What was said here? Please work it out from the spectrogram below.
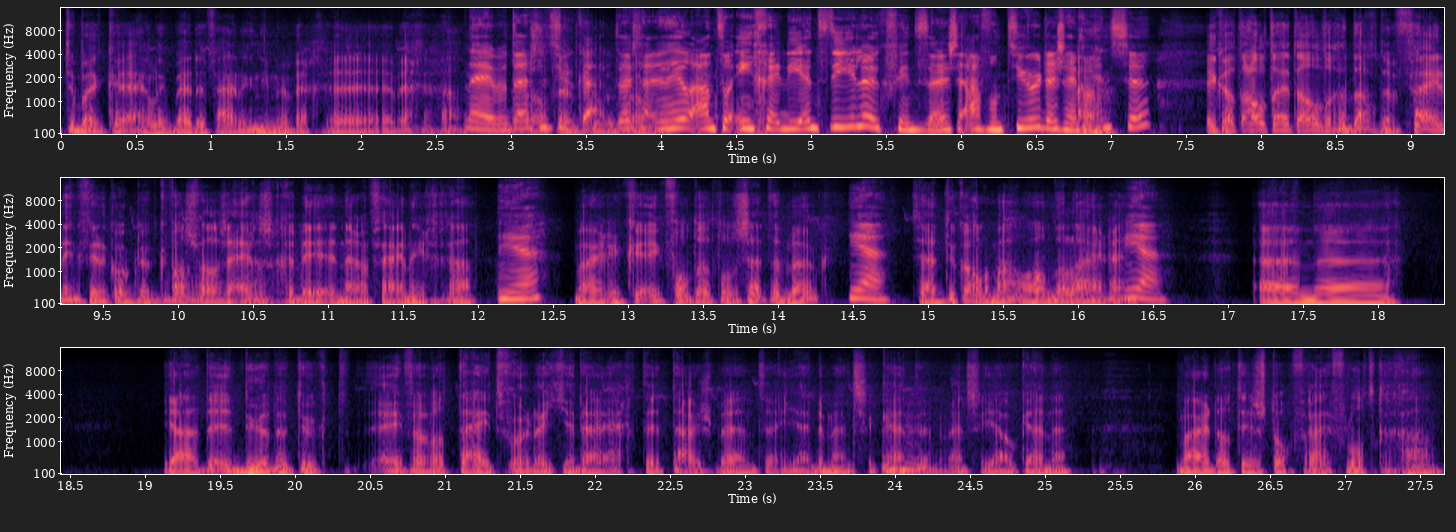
toen ben ik eigenlijk bij de veiling niet meer weg, eh, weggegaan. Nee, want daar, is natuurlijk, daar zijn een heel aantal ingrediënten die je leuk vindt. Daar is avontuur, daar zijn Ah. mensen. Ik had altijd al gedacht, een veiling vind ik ook leuk. Ik was wel eens ergens naar een veiling gegaan. Ja, Maar ik, ik vond dat ontzettend leuk. ja, Het zijn natuurlijk allemaal handelaren. ja. En eh, ja, het- duurt natuurlijk even wat tijd voordat je daar echt eh, thuis bent. En jij de mensen kent Mhm. en de mensen jou kennen. Maar dat is toch vrij vlot gegaan.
